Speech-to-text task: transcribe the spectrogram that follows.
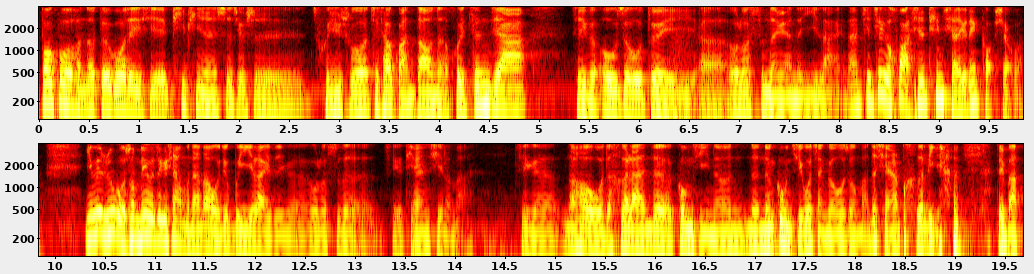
包括很多德国的一些批评人士，就是会去说这条管道呢会增加这个欧洲对呃俄罗斯能源的依赖。那这这个话其实听起来有点搞笑啊，因为如果说没有这个项目，难道我就不依赖这个俄罗斯的这个天然气了吗？这个，然后我的荷兰的供给能能能供给我整个欧洲吗？这显然不合理，对吧？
